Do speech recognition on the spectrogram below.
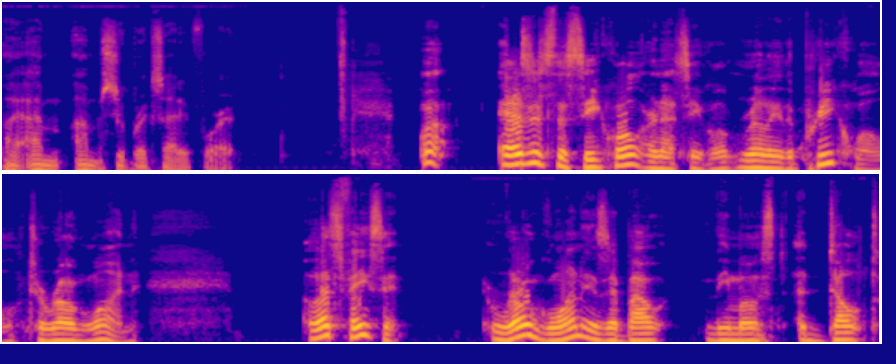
I, I'm I'm super excited for it. As it's the sequel, or not sequel, really the prequel to Rogue One, let's face it, Rogue One is about the most adult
